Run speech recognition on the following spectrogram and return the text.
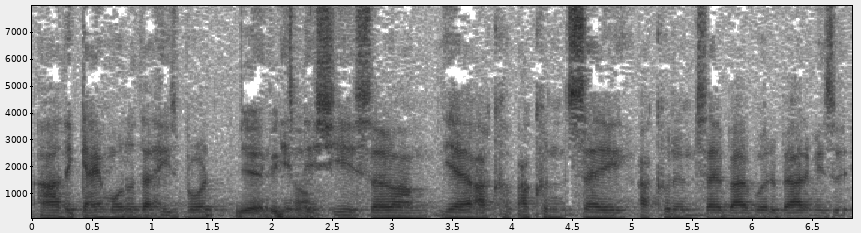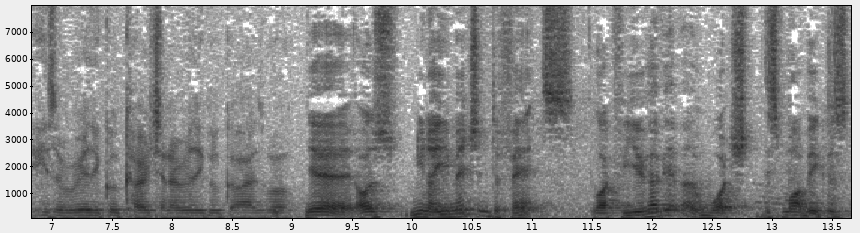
Uh, the game model that he's brought Yeah, big in this year, so um, yeah, I, cou- I couldn't say I couldn't say a bad word about him. He's a, he's a really good coach and a really good guy as well. Yeah, I was. You know, you mentioned defence. Like for you, have you ever watched? This might be because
